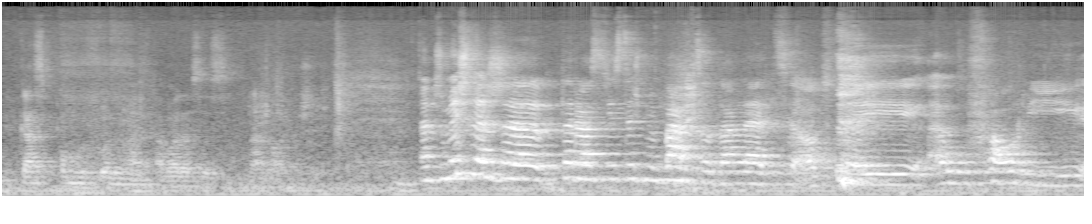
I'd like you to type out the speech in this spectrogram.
mit Gazprom gefunden hat, aber das ist eine andere Geschichte. Znaczy myślę, że teraz jesteśmy bardzo dalecy od tej euforii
